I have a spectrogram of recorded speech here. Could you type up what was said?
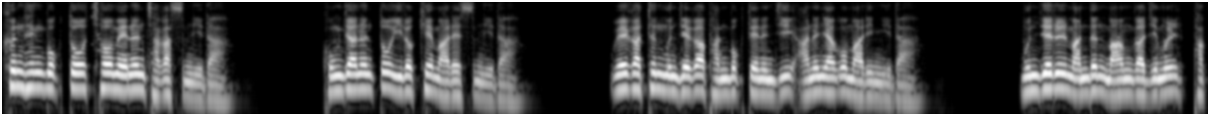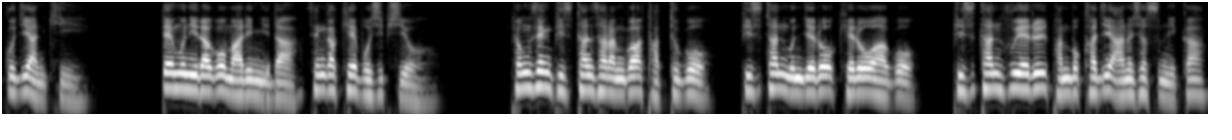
큰 행복도 처음에는 작았습니다. 공자는 또 이렇게 말했습니다. 왜 같은 문제가 반복되는지 아느냐고 말입니다. 문제를 만든 마음가짐을 바꾸지 않기 때문이라고 말입니다. 생각해 보십시오. 평생 비슷한 사람과 다투고 비슷한 문제로 괴로워하고 비슷한 후회를 반복하지 않으셨습니까?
